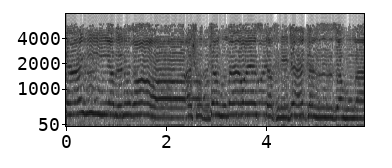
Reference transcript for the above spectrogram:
أن يبلغا أشدهما ويستخرجا كنزهما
